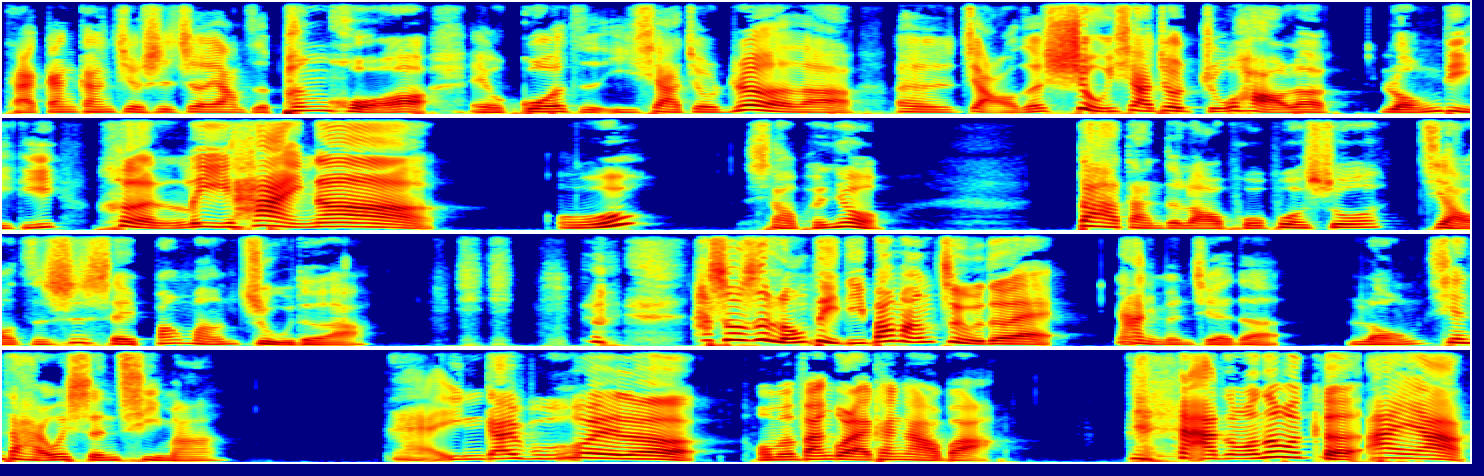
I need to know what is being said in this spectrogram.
他刚刚就是这样子喷火，哎呦，锅子一下就热了，呃，饺子咻一下就煮好了。龙弟弟很厉害呢。哦，小朋友，大胆的老婆婆说饺子是谁帮忙煮的啊？他说是龙弟弟帮忙煮的，哎，那你们觉得龙现在还会生气吗？哎，应该不会了。我们翻过来看看好不好？哈，怎么那么可爱呀？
